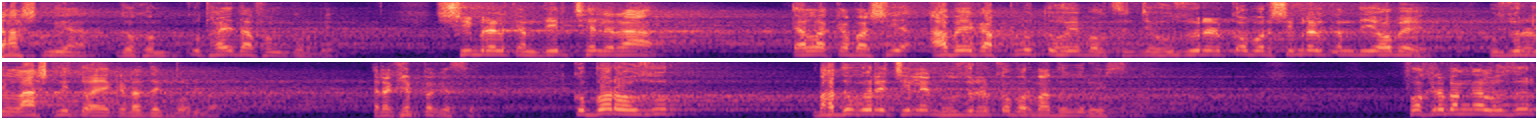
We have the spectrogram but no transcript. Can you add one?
লাশ নিয়ে যখন কোথায় দাফন করবে সিমরাল কান্দির ছেলেরা এলাকাবাসী আবেগ আপ্লুত হয়ে বলছেন যে হুজুরের কবর সিমরাল কান্দি হবে। হুজুরের লাশ নিতে হয়, এটা দেখব আমরা। এরা খেপে গেছে। বড় হুজুর বাদুগরে ছিলেন, হুজুরের কবর বাদুগর হয়েছে। ফখরে বাঙ্গাল হুজুর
